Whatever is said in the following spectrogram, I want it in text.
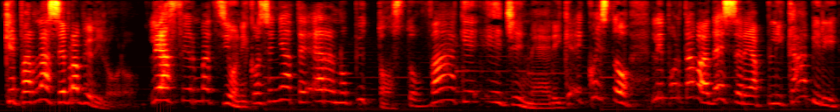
che parlasse proprio di loro? Le affermazioni consegnate erano piuttosto vaghe e generiche e questo le portava ad essere applicabili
